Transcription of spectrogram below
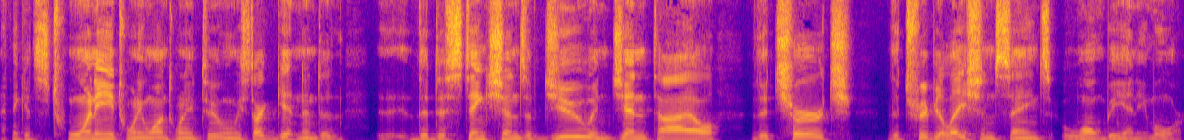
I think it's 20, 21, 22, when we start getting into the distinctions of Jew and Gentile, the church, the tribulation saints won't be anymore.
